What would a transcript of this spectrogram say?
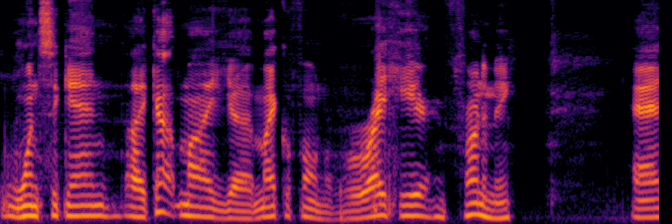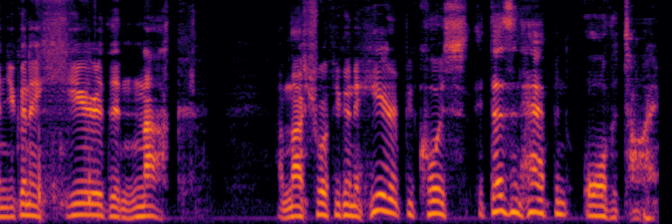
Once again, I got my uh, microphone right here in front of me. And you're going to hear the knock. I'm not sure if you're going to hear it because it doesn't happen all the time.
